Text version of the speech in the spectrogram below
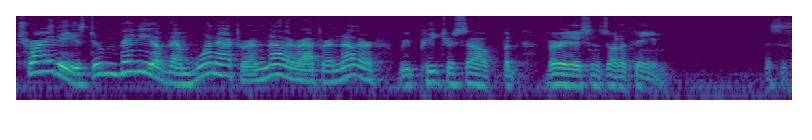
Try these. Do many of them, one after another after another. Repeat yourself, but variations on a theme. This is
